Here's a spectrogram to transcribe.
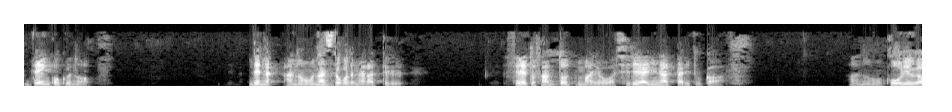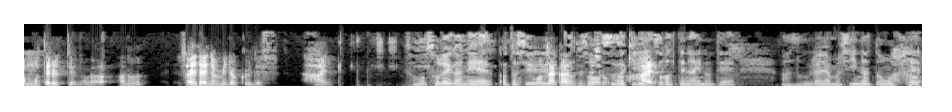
全国の、でな、あの、同じところで習ってる生徒さんと、まあ、要は知り合いになったりとか、あの、交流が持てるっていうのが、あの、最大の魅力です。はい。そう、それがね、私こんな感じでしょうかそう、鈴木で育ってないので、あの、羨ましいなと思っあそう。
